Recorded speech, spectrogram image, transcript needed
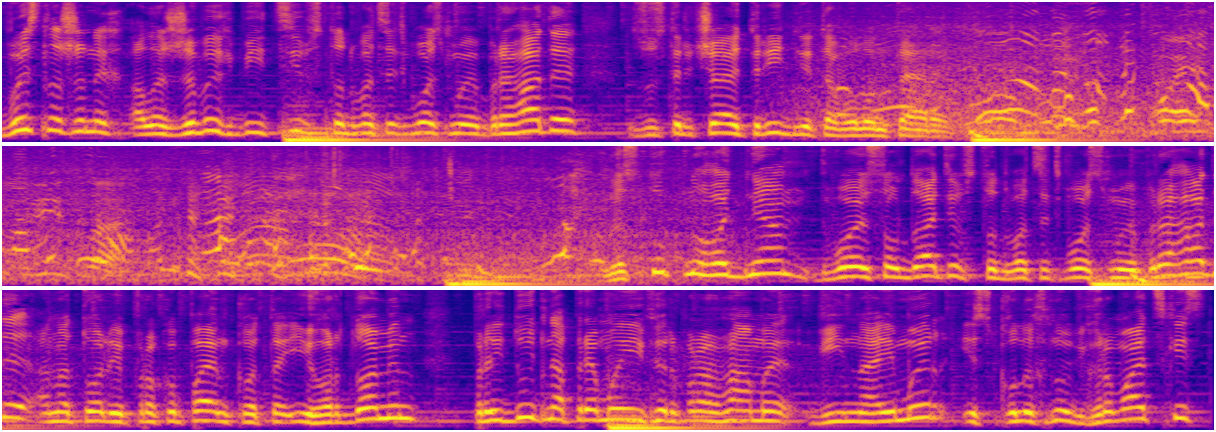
виснажених, але живих бійців 128-ї бригади зустрічають рідні та волонтери. Наступного дня двоє солдатів 128-ї бригади Анатолій Прокопенко та Ігор Домін прийдуть на прямий ефір програми Війна і мир і сколихнуть громадськість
